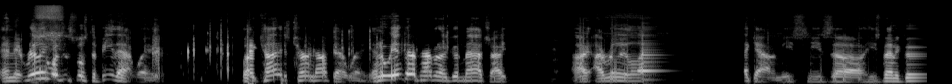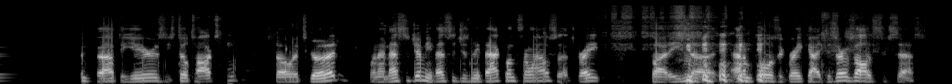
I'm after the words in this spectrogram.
and it really wasn't supposed to be that way, but it kind of just turned out that way, and we ended up having a good match. I, I, I really like Adam. He's he's uh he's been a good throughout the years. He still talks to me, so it's good. When I message him, he messages me back once in a while, so that's great. But he's uh, Adam Cole is a great guy. Deserves all his success.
